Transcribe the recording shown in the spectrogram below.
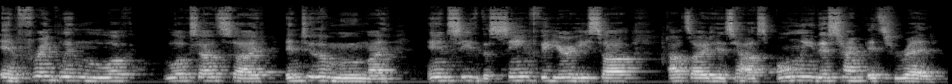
and Franklin look, looks outside into the moonlight and sees the same figure he saw outside his house, only this time it's red.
